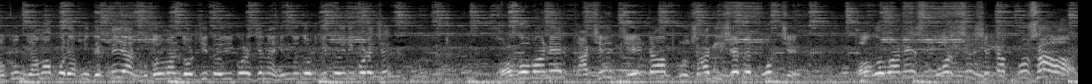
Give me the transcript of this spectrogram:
নতুন জামা পরে আপনি দেখতে যান, মুসলমান দর্জি তৈরি করেছে না হিন্দু দর্জি তৈরি করেছে? ভগবানের কাছে যেটা প্রসাদ হিসেবে পড়ছে ভগবানের স্পর্শে সেটা প্রসাদ।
